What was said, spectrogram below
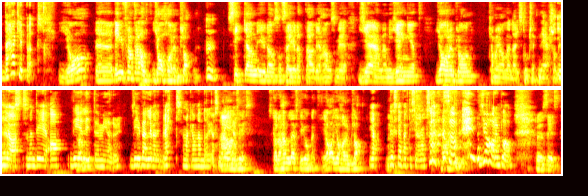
det här klippet? Ja, eh, det är ju framförallt jag har en plan. Sickan är ju den som säger detta. Det är han som är hjärnan i gänget. Jag har en plan kan man ju använda i stort sett när som Ja, helst. men det, ja, det är Ja. lite mer... Det är väldigt, väldigt brett hur man kan vända det. Så Ja, det, precis. Ska du handla efter jobbet? Ja, jag har en plan. ja, det ska jag faktiskt göra också. Så jag har en plan. Precis.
